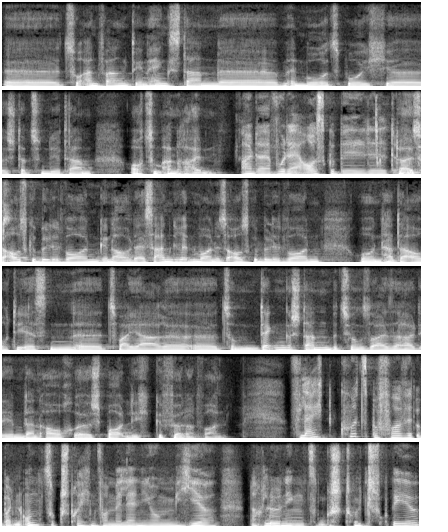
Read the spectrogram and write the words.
äh, zu Anfang den Hengst dann äh, in Moritzburg äh, stationiert haben, auch zum Anreiten. Ah, da wurde er ausgebildet. Da ist er ausgebildet worden, genau. Da ist er angeritten worden, ist ausgebildet worden und hat da auch die ersten äh, zwei Jahre äh, zum Decken gestanden, beziehungsweise halt eben dann auch äh, sportlich gefördert worden. Vielleicht kurz bevor wir über den Umzug sprechen von Millennium hier nach Löningen zum Gestrütspree,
